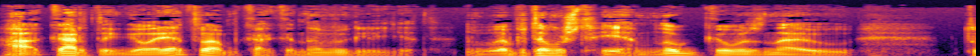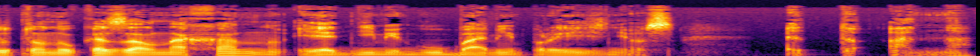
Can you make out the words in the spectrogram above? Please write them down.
А карты говорят вам, как она выглядит? Потому что я много кого знаю. Тут он указал на Ханну и одними губами произнес. — Это она?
